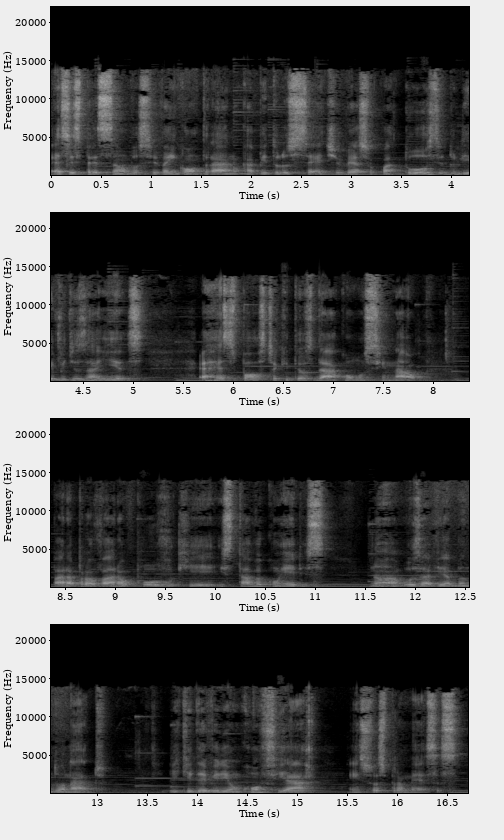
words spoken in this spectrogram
Essa expressão você vai encontrar no capítulo 7, verso 14 do livro de Isaías. É a resposta que Deus dá como sinal para provar ao povo que estava com eles, não os havia abandonado e que deveriam confiar em suas promessas.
